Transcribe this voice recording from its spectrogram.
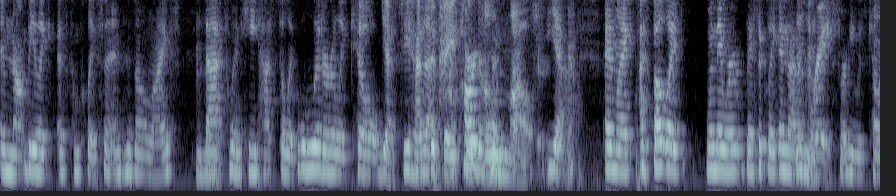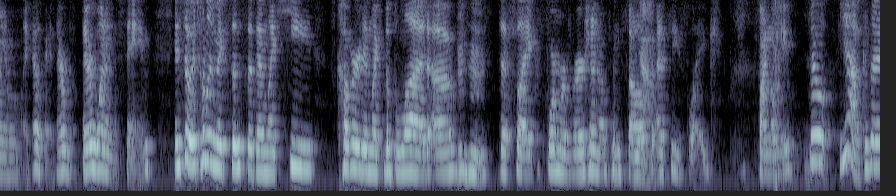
and not be like as complacent in his own life Mm-hmm. That's when he has to like literally kill. Yes, he has to face part his of own himself. monster. Yeah. yeah. and like I felt like when they were basically in that mm-hmm. embrace where he was killing him, I'm like, okay, they're they're one and the same, and so it totally makes sense that then like he's covered in like the blood of mm-hmm. this like former version of himself yeah. as he's like finally. So yeah, because I,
